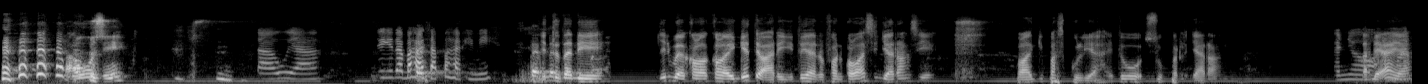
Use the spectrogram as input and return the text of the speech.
Tahu sih. tahu ya jadi kita bahas apa hari ini Itu tadi. Jadi kalau kalau IG tiap hari gitu ya, telepon kalau sih jarang sih. Apalagi pas kuliah itu super jarang. Tadi ya.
